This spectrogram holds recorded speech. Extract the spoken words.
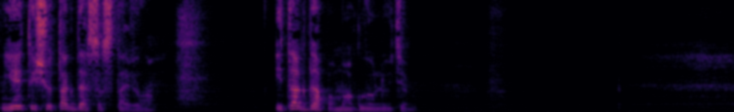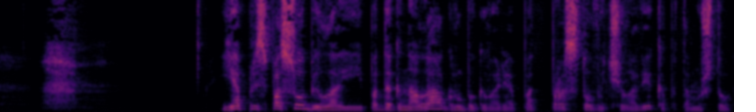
Я это еще тогда составила. И тогда помогло людям. Я приспособила и подогнала, грубо говоря, под простого человека, потому что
